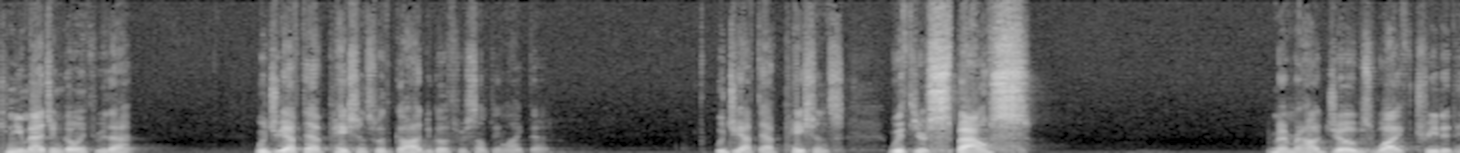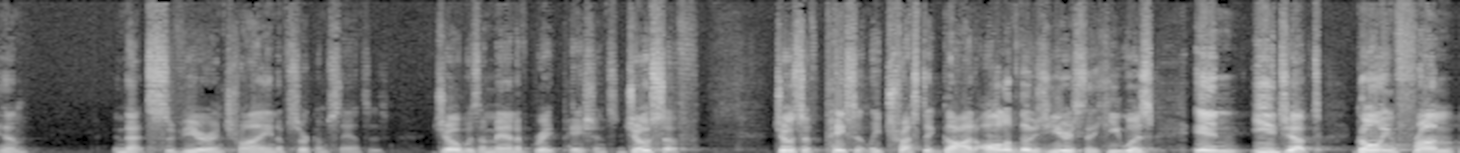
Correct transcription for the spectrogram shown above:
Can you imagine going through that? Would you have to have patience with God to go through something like that? Would you have to have patience with your spouse? Remember how Job's wife treated him in that severe and trying of circumstances? Job was a man of great patience. Joseph, Joseph patiently trusted God all of those years that he was in Egypt, going from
